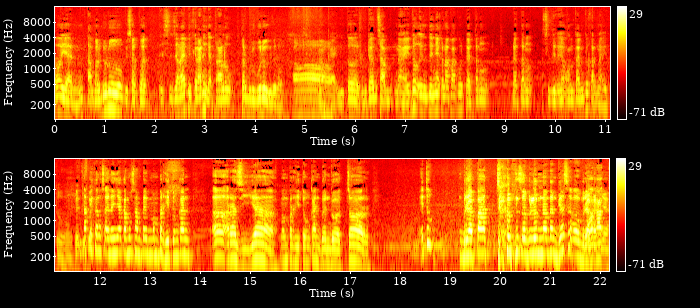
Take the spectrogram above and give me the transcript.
oh ya ini tambal dulu bisa buat istilahnya pikirannya nggak terlalu terburu-buru gitu loh. Nah, Oh. kayak gitu. Kemudian nah itu intinya kenapa aku datang datang setidaknya on time itu karena itu. Dan juga Tapi kalau seandainya kamu sampai memperhitungkan eh, razia, memperhitungkan ban bocor, itu berapa jam sebelum nonton bioskop apa berangkatnya?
